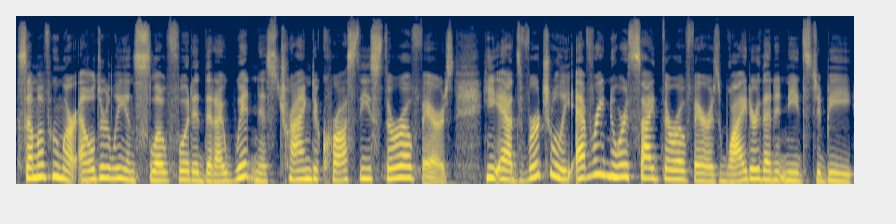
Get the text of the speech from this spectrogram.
some of whom are elderly and slow that I witnessed trying to cross these thoroughfares. He adds virtually every north side thoroughfare is wider than it needs to be,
